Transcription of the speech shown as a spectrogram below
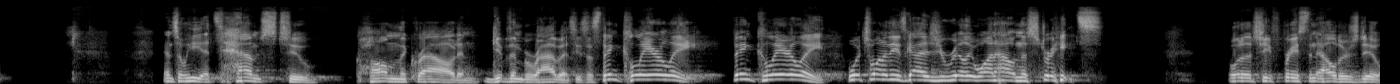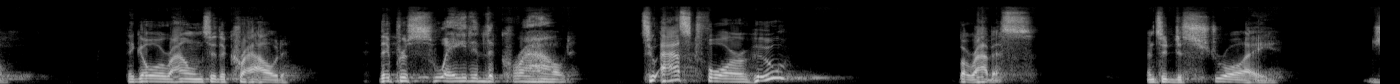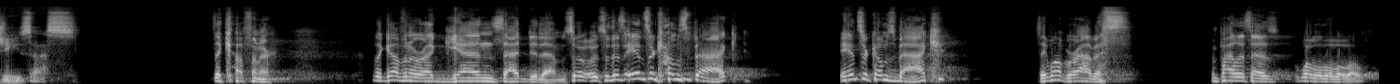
And so he attempts to calm the crowd and give them Barabbas. He says, Think clearly. Think clearly. Which one of these guys you really want out in the streets? What do the chief priests and elders do? They go around to the crowd they persuaded the crowd to ask for who? Barabbas. And to destroy Jesus. The governor, the governor again said to them, so, so this answer comes back. Answer comes back. They want Barabbas. And Pilate says, whoa, whoa, whoa, whoa, whoa.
